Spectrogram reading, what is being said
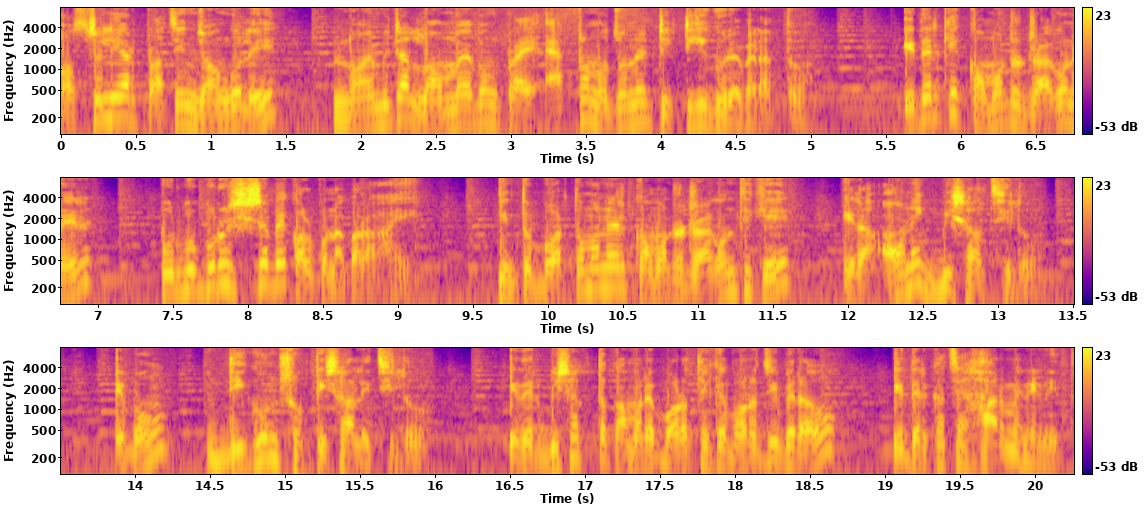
অস্ট্রেলিয়ার প্রাচীন জঙ্গলে নয় মিটার লম্বা এবং প্রায় এক টন ওজনের টিকটিকি ঘুরে বেড়াতো। এদেরকে কমোডো ড্রাগনের পূর্বপুরুষ হিসেবে কল্পনা করা হয়। কিন্তু বর্তমানের কমোডো ড্রাগন থেকে এরা অনেক বিশাল ছিল। এবং দ্বিগুণ শক্তিশালী ছিল। এদের বিষাক্ত কামড়ে বড় থেকে বড় জীবেরাও এদের কাছে হার মেনে নিত।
